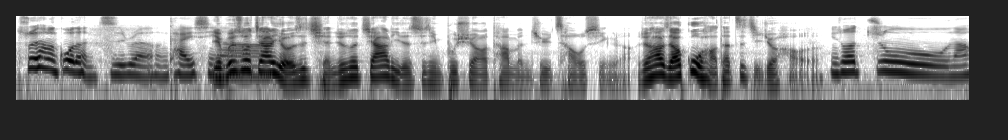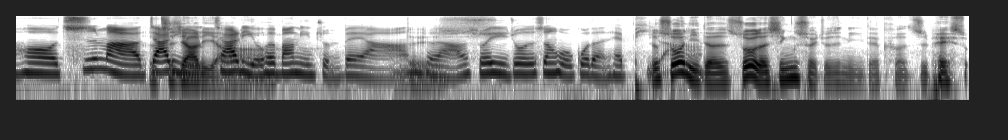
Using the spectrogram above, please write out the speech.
所以他们过得很滋润，很开心、啊。也不是说家里有的是钱，就是说家里的事情不需要他们去操心了，我觉得他只要顾好他自己就好了。你说住，然后吃嘛，家里家里、啊、家里也会帮你准备啊，对，对啊，所以就是生活过得很 happy。就说你的所有的薪水就是你的可支配所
